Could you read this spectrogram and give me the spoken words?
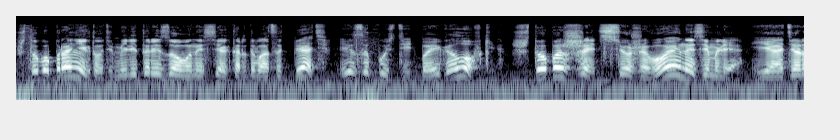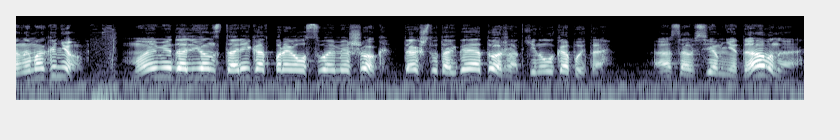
чтобы проникнуть в милитаризованный сектор 25 и запустить боеголовки, чтобы сжечь все живое на Земле ядерным огнем. Мой медальон старик отправил в свой мешок, так что тогда я тоже откинул копыта. А совсем недавно,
